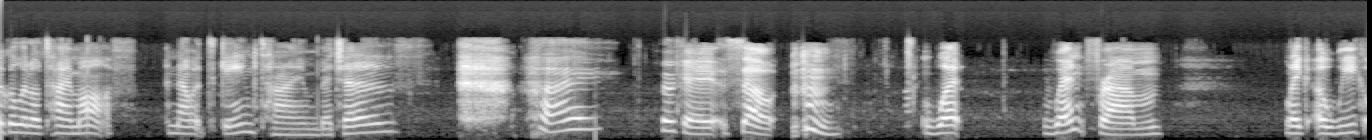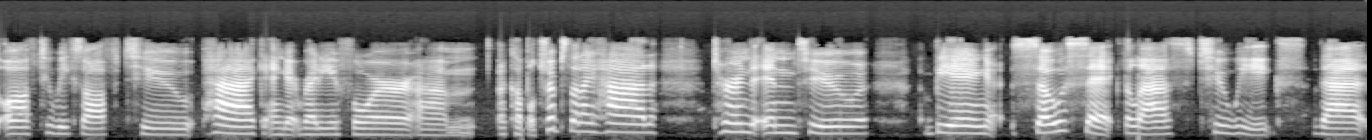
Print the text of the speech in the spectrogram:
took a little time off, and now it's game time, bitches. Hi. Okay, so what went from like a week off, two weeks off to pack and get ready for um, a couple trips that I had turned into being so sick the last two weeks that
